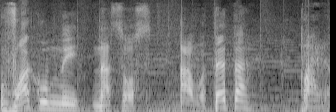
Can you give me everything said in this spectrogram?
вакуумный насос. А вот это Павел.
